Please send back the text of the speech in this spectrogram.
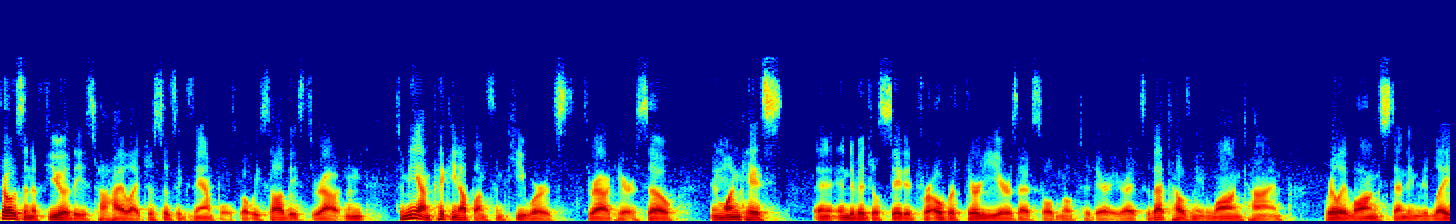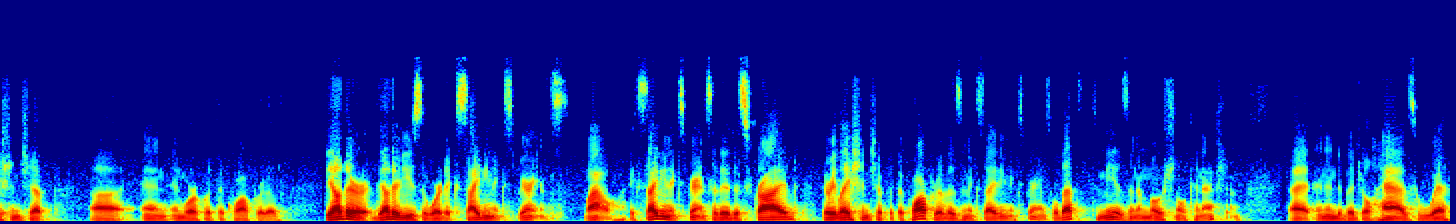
chosen a few of these to highlight just as examples, but we saw these throughout. And to me, I'm picking up on some keywords throughout here. So in one case, an individual stated, for over 30 years, I've sold milk to dairy, right? So that tells me long time, really long-standing relationship uh, and, and work with the cooperative. The other, the other used the word exciting experience. Wow, exciting experience. So they described the relationship with the cooperative as an exciting experience. Well, that to me is an emotional connection that an individual has with,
